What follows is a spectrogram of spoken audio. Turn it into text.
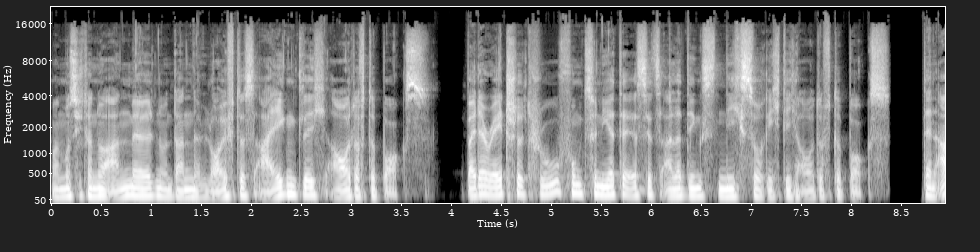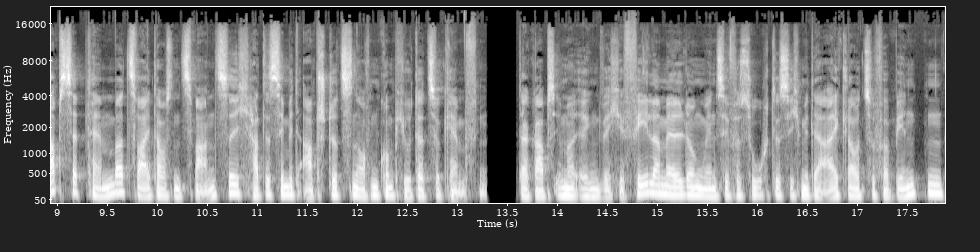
Man muss sich dann nur anmelden und dann läuft es eigentlich out of the box. Bei der Rachel True funktionierte es jetzt allerdings nicht so richtig out of the box. Denn ab September 2020 hatte sie mit Abstürzen auf dem Computer zu kämpfen. Da gab es immer irgendwelche Fehlermeldungen, wenn sie versuchte, sich mit der iCloud zu verbinden.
